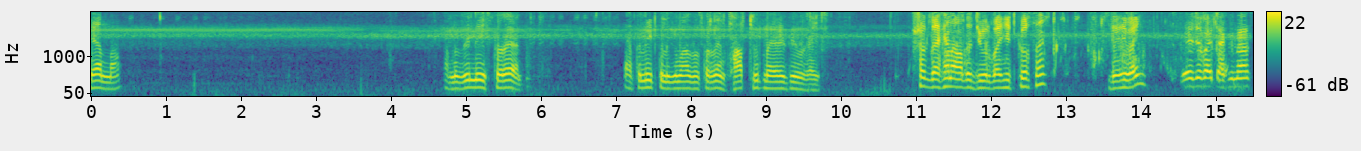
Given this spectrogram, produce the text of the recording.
দেন না। আপনি যদি লিট করেন এত লিট করলে কি মাছ ধরবেন ছাদ ছুট মেরে দিতে ভাই দর্শক দেখেন আমাদের জুয়েল ভাই হিট করছে। দেখি ভাই। এই যে ভাই টাকি মাছ।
